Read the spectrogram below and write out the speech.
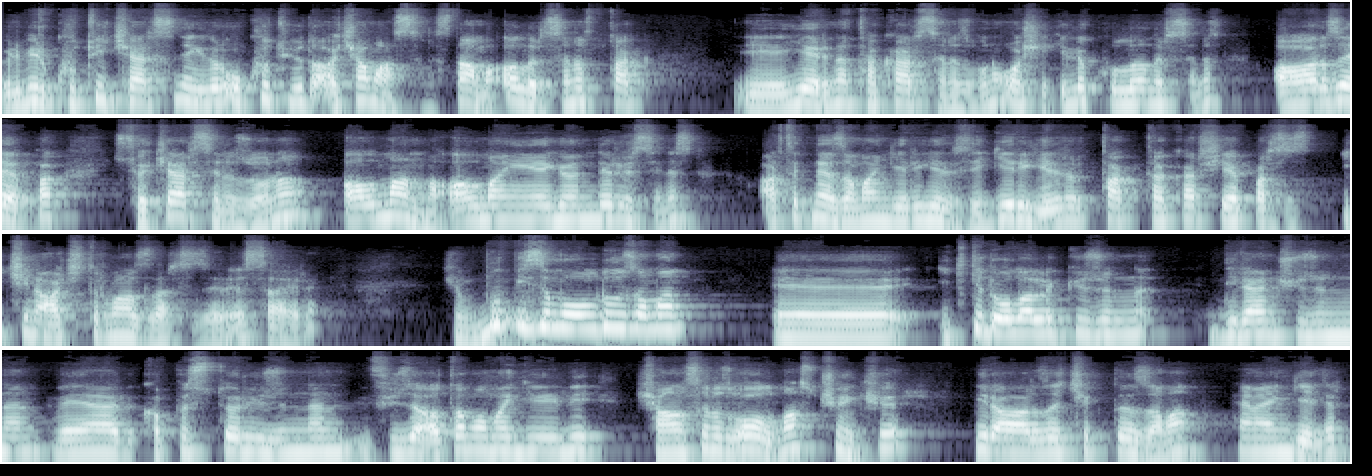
böyle bir kutu içerisinde gelir. O kutuyu da açamazsınız. Tamam? Alırsınız tak e, yerine takarsınız bunu. O şekilde kullanırsınız. Arıza yapar. Sökersiniz onu. Alman mı? Almanya'ya gönderirsiniz. Artık ne zaman geri gelirse geri gelir tak takar şey yaparsınız. İçini açtırmazlar size vesaire. Şimdi bu bizim olduğu zaman e, 2 dolarlık yüzünden direnç yüzünden veya bir kapasitör yüzünden füze atamama gibi bir şansınız olmaz. Çünkü bir arıza çıktığı zaman hemen gelir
